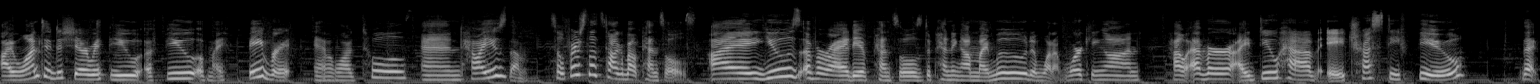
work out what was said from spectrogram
I wanted to share with you a few of my favorite analog tools and how I use them. So, first, let's talk about pencils. I use a variety of pencils depending on my mood and what I'm working on. However, I do have a trusty few that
